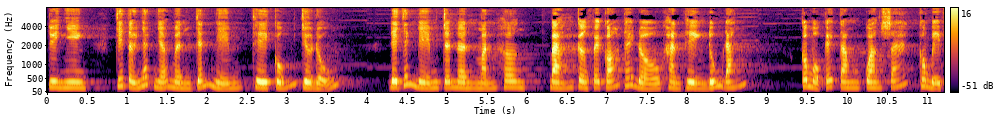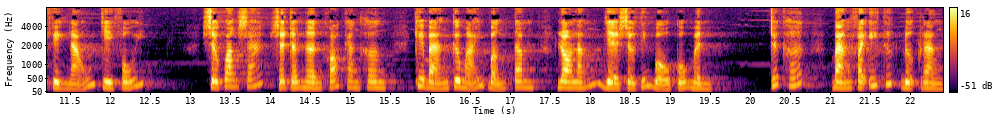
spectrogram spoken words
Tuy nhiên, chỉ tự nhắc nhở mình chánh niệm thì cũng chưa đủ. Để chánh niệm trở nên mạnh hơn bạn cần phải có thái độ hành thiền đúng đắn. Có một cái tâm quan sát không bị phiền não chi phối. Sự quan sát sẽ trở nên khó khăn hơn khi bạn cứ mãi bận tâm, lo lắng về sự tiến bộ của mình. Trước hết, bạn phải ý thức được rằng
